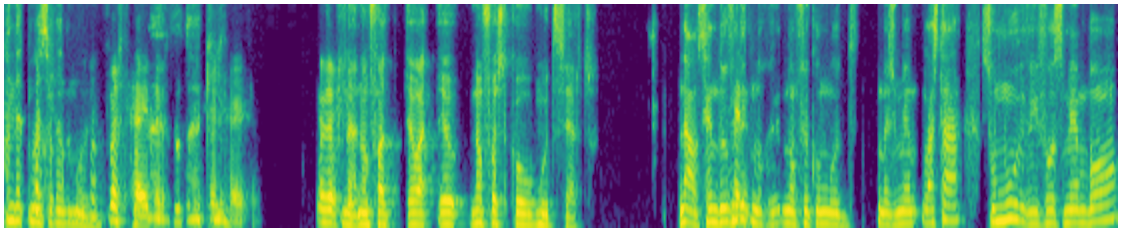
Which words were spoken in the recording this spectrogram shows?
Quando é que começa o Ganda Movie? Foste hater. Ah, não está aqui. Mas não, não, faz, eu, eu, não foste com o mood certo. Não, sem dúvida que não, não fui com o mood. Mas mesmo, lá está. Se o mood fosse mesmo bom,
